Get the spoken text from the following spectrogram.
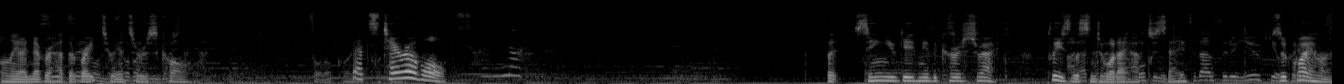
only I never had the right to answer his call. That's terrible! But seeing you gave me the courage to act, please listen to what I have to say. Zhuqiaomon,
